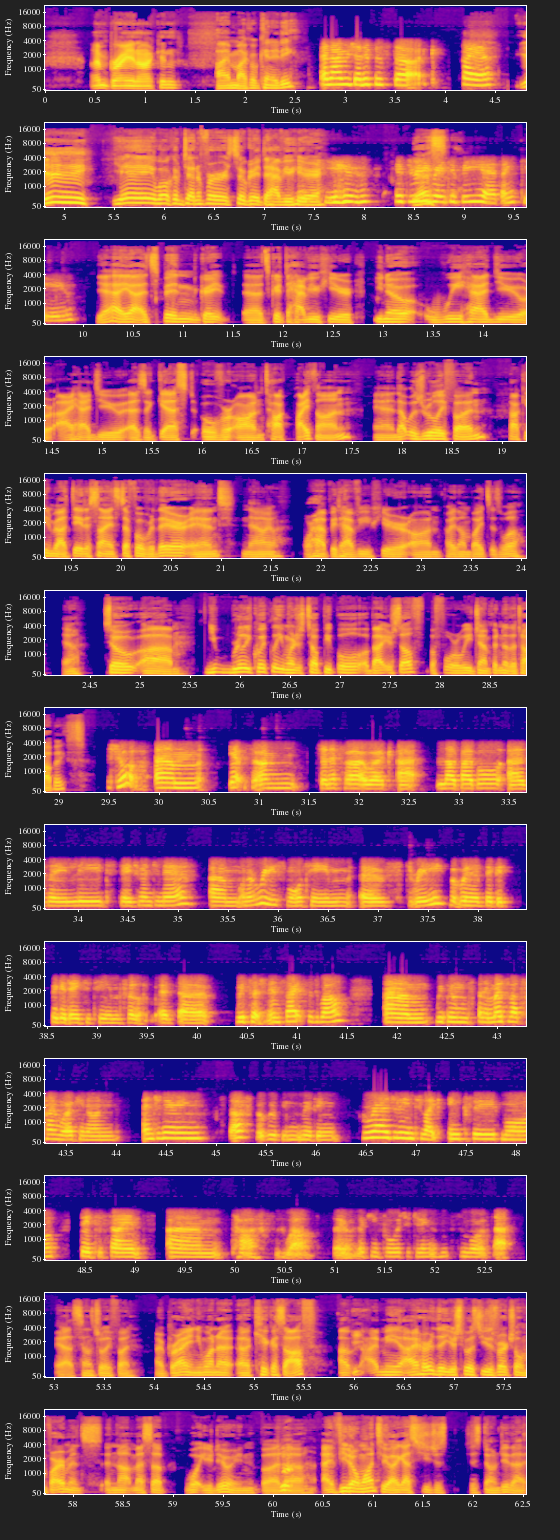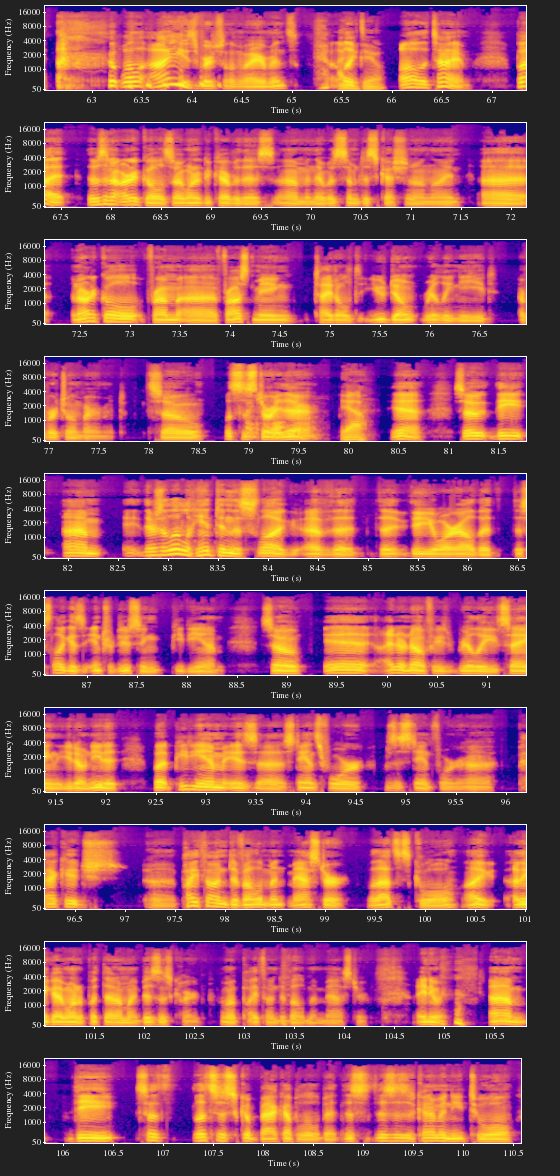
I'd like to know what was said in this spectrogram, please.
I'm Brian Okken. I'm Michael Kennedy. And I'm Jennifer Stark. Hiya. Yay! Yay! Welcome, Jennifer. It's so great to have you here. Thank you. It's really Yes. great to be here. Thank you. Yeah, yeah. It's been great. Uh, it's great to have you here. You know, we had you, or I had you, as a guest over on Talk Python, and that was really fun talking about data science stuff over there. And now we're happy to have you here on Python Bytes as well. Yeah. So, um, you really quickly, you want to just tell people about yourself before we jump into the topics? Sure. Um, yep. So I'm Jennifer. I work at Lad Bible as a lead data engineer um, on a really small team of three, but we're in a bigger bigger data team for uh, research and insights as well. Um, we've been spending most of our time working on engineering stuff, but we've been moving gradually into like include more data science um, tasks as well. So looking forward to doing some more of that. Yeah, sounds really fun. All right, Brian, you want to uh, kick us off? I, I mean, I heard that you're supposed to use virtual environments and not mess up what you're doing, but Well- uh, if you don't want to, I guess you just just don't do that. well, I use virtual environments I like do all the time, but there was an article, so I wanted to cover this, um, and there was some discussion online. Uh, an article from uh, Frost Ming titled "You Don't Really Need a Virtual Environment." So, what's the story there? Yeah, Yeah. So the um there's a little hint in the slug of the the, the URL that the slug is introducing PDM. So eh, I don't know if he's really saying that you don't need it, but PDM is uh, stands for what does it stand for? Uh, package uh, Python Development Master. Well, that's cool. I I think I want to put that on my business card. I'm a Python Development Master. Anyway, um, the so let's just go back up a little bit. This this is kind of a neat tool.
